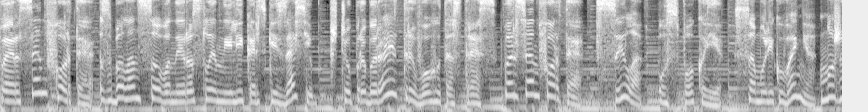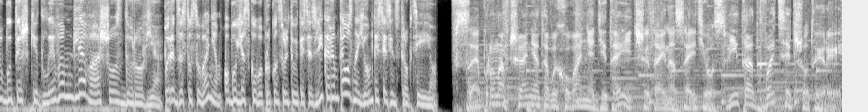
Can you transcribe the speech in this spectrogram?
Персен форте збалансований рослинний лікарський засіб, що прибирає тривогу та стрес. Персен форте сила у спокої. Самолікування може бути шкідливим для вашого здоров'я. Перед застосуванням обов'язково проконсультуйтеся з лікарем та ознайомтеся з інструкцією. Все про навчання та виховання дітей читай на сайті освіта 24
